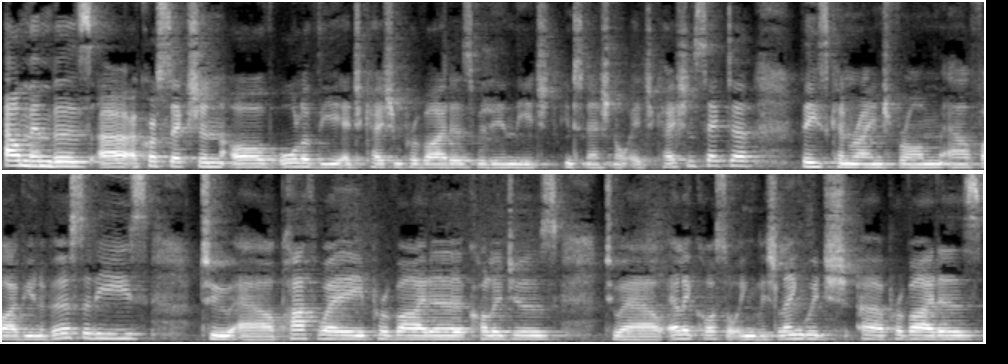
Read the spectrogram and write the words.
Our members are a cross section of all of the education providers within the international education sector. These can range from our five universities to our pathway provider colleges to our ELICOS or English language uh, providers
